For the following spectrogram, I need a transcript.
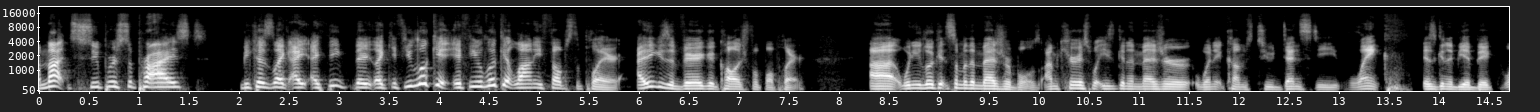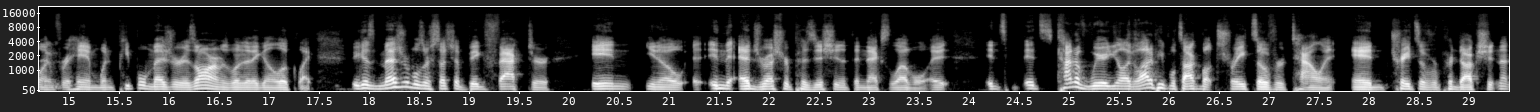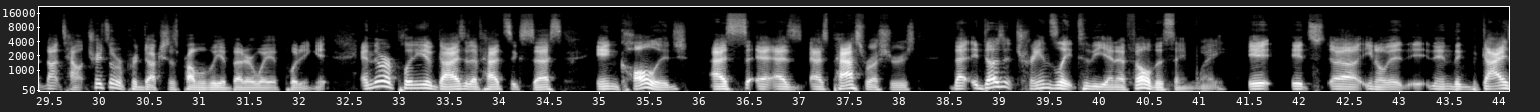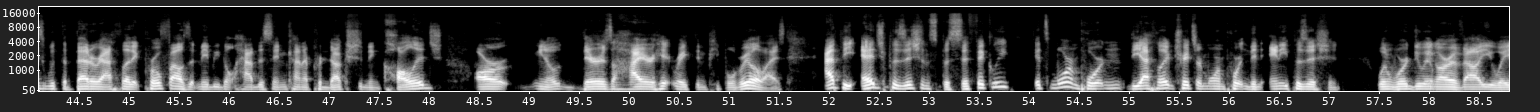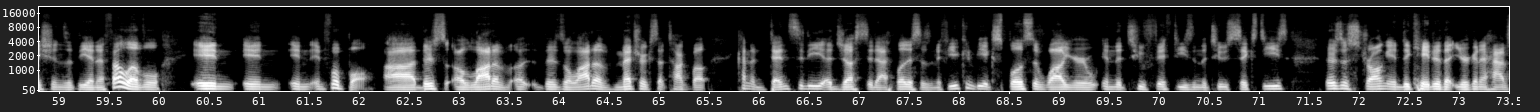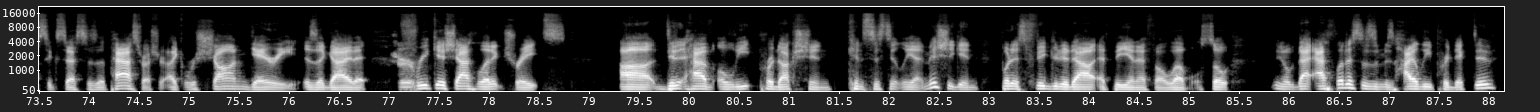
I'm not super surprised because like I I think they like if you look at if you look at Lonnie Phelps the player, I think he's a very good college football player. Uh, when you look at some of the measurables, I'm curious what he's going to measure when it comes to density. Length is going to be a big one for him. When people measure his arms, what are they going to look like? Because measurables are such a big factor in you know in the edge rusher position at the next level. It it's it's kind of weird. You know, like a lot of people talk about traits over talent and traits over production. Not not talent, traits over production is probably a better way of putting it. And there are plenty of guys that have had success in college as as as pass rushers that it doesn't translate to the NFL the same way. It it's uh you know it, it, and the, the guys with the better athletic profiles that maybe don't have the same kind of production in college are you know there is a higher hit rate than people realize at the edge position specifically it's more important the athletic traits are more important than any position when we're doing our evaluations at the NFL level in in in in football. Uh, there's a lot of uh, there's a lot of metrics that talk about kind of density adjusted athleticism. If you can be explosive while you're in the 250s and the 260s, there's a strong indicator that you're going to have success as a pass rusher. Like Rashan Gary is a guy that sure. freakish athletic traits, uh, didn't have elite production consistently at Michigan, but has figured it out at the NFL level. So, you know, that athleticism is highly predictive.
